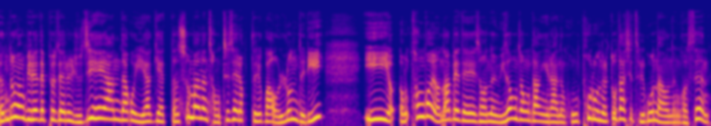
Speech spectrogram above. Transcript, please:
연동형 비례대표제를 유지해야 한다고 이야기했 던 수많은 정치 세력들과 언론들이 이 여- 선거 연합에 대해서는 위성 정당이라는 공포론을 또다시 들고 나오는 것은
